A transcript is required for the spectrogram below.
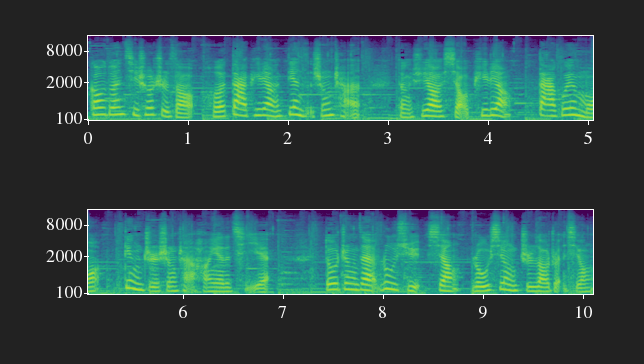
高端汽车制造和大批量电子生产等需要小批量、大规模定制生产行业的企业，都正在陆续向柔性制造转型。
